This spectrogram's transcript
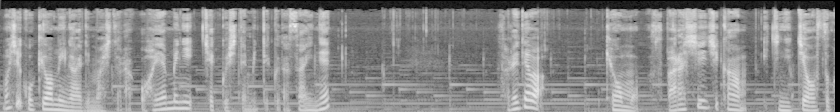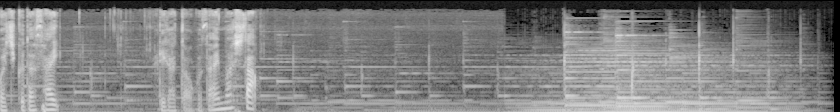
もしご興味がありましたらお早めにチェックしてみてくださいね。それでは今日も素晴らしい時間一日をお過ごしください。ありがとうございました。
